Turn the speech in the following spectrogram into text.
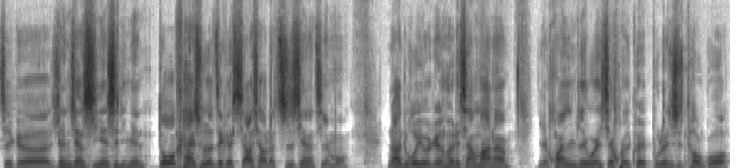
这个人生实验室里面多开出了这个小小的支线的节目，那如果有任何的想法呢，也欢迎给我一些回馈，不论是透过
